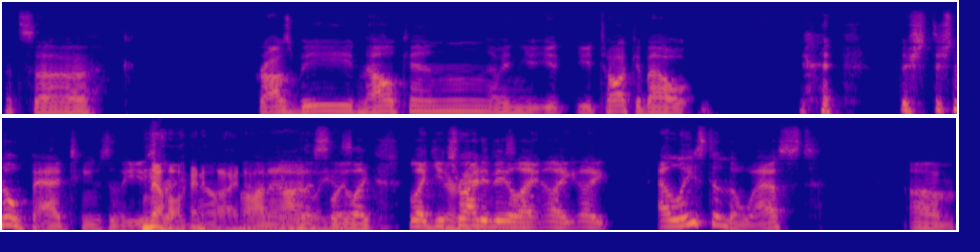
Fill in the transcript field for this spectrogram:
That's uh Crosby, Malkin. I mean, you you, you talk about there's there's no bad teams in the East No, right I now. know, I know. hon- There really honestly, like like you There try to be isn't. like like like at least in the West, um,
